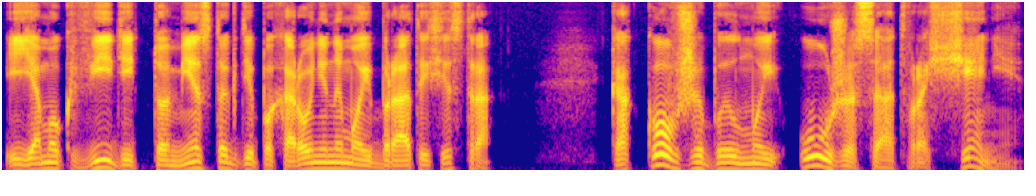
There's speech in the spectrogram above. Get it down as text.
и я мог видеть то место, где похоронены мой брат и сестра. Каков же был мой ужас и отвращение!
